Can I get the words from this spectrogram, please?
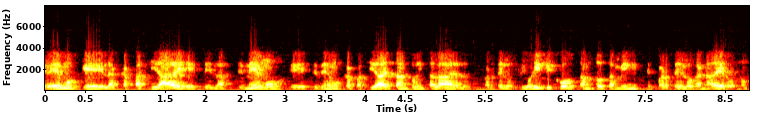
creemos que las capacidades este, las tenemos, eh, tenemos capacidades tanto instaladas de parte de los frigoríficos, tanto también de parte de los ganaderos. ¿no?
